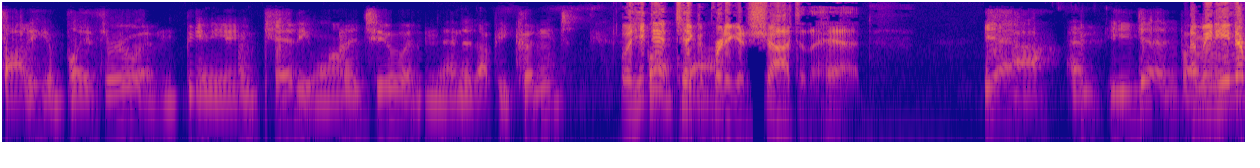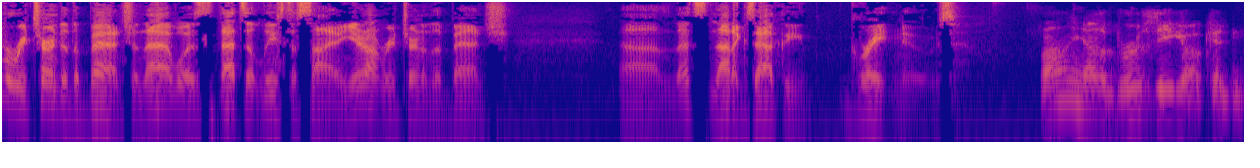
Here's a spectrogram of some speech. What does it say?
thought he could play through, and being a young kid, he wanted to, and ended up he couldn't. Well, he did take uh, a pretty good shot to the head. Yeah, he did. But I mean, he never returned to the bench, and that was that's at least a sign. You're not returning to the bench. Um, that's not exactly great news. Well, you know, the bruised ego could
